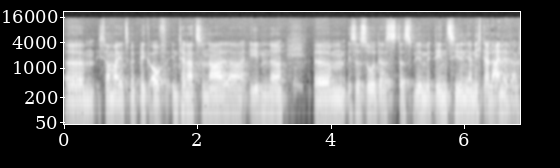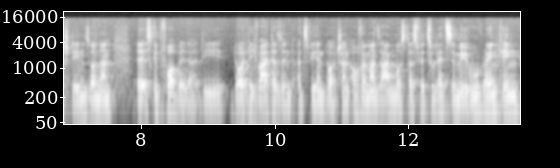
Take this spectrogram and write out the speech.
Ähm, ich sage mal jetzt mit Blick auf internationaler Ebene ähm, ist es so, dass, dass wir mit den Zielen ja nicht alleine dastehen, sondern äh, es gibt Vorbilder, die deutlich weiter sind als wir in Deutschland. Auch wenn man sagen muss, dass wir zuletzt im EU-Ranking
